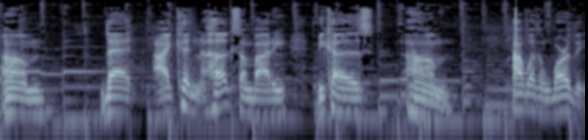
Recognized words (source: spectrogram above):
Um, that I couldn't hug somebody because um, I wasn't worthy.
